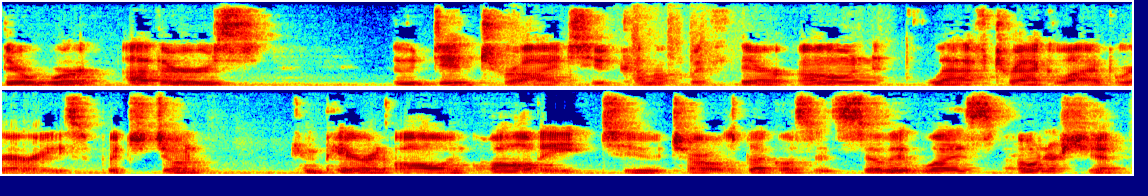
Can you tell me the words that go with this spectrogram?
there were others who did try to come up with their own laugh track libraries, which don't compare at all in quality to Charles Douglass's. So it was ownership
